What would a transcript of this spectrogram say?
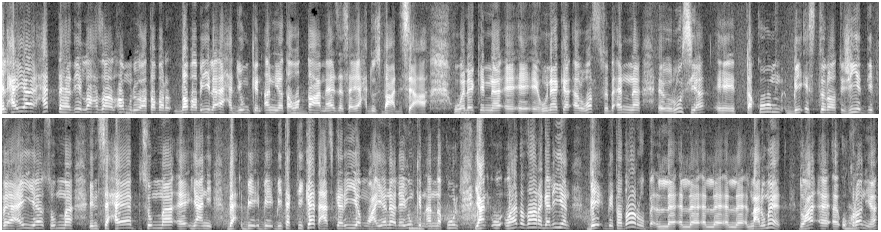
الحقيقة حتى هذه اللحظة الأمر يعتبر ضبابي لا أحد يمكن أن يتوقع ماذا سيحدث بعد ساعة. ولكن هناك الوصف بأن روسيا تقوم باستراتيجية دفاعية ثم انسحاب ثم يعني بتكتيكات عسكرية معينة لا يمكن أن نقول. يعني وهذا ظهر جليا بتضارب المعلومات. دعاء أوكرانيا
